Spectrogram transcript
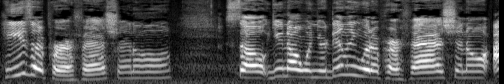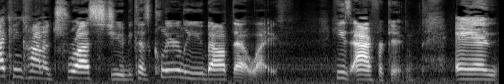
he's a professional. So, you know, when you're dealing with a professional, I can kind of trust you because clearly you about that life. He's African. And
